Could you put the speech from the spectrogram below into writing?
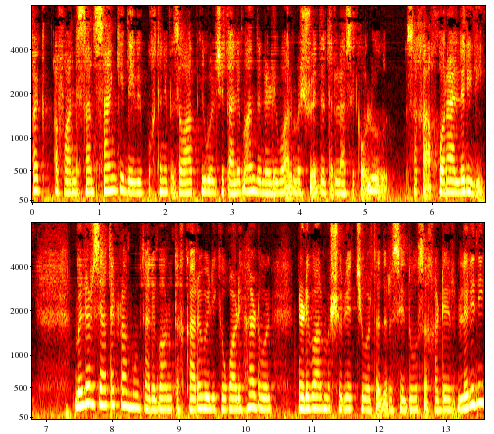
غږ افغانستان څنګه د وی پښتنې په جواب کې ویل چې طالبان د نړیوال مشروعیت د ترلاسه کولو څخه خورا لري دي ملر زیاته کړه موږ طالبانو ته ښکاره ویلي کې غواړي هر ډول نړیوال مشروعیت چې ورته د رسیدو څخه ډیر لري دي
